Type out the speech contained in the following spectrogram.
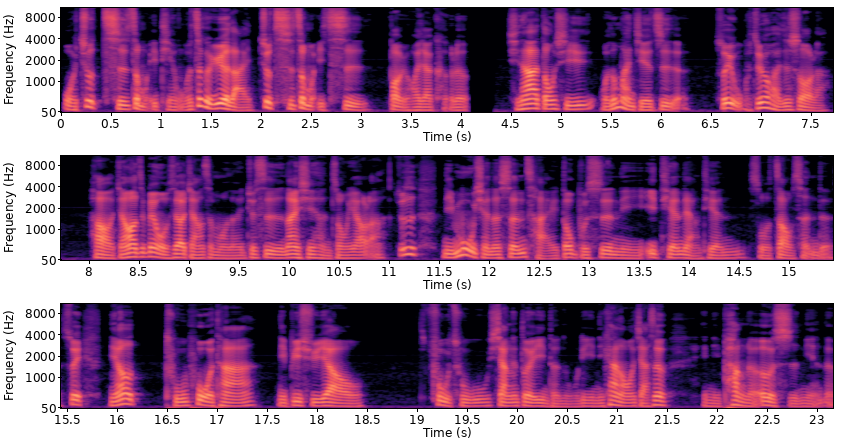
我就吃这么一天，我这个月来就吃这么一次爆米花加可乐，其他的东西我都蛮节制的，所以我最后还是瘦了。好，讲到这边我是要讲什么呢？就是耐心很重要啦。就是你目前的身材都不是你一天两天所造成的，所以你要突破它，你必须要付出相对应的努力。你看哦，假设你胖了二十年了，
